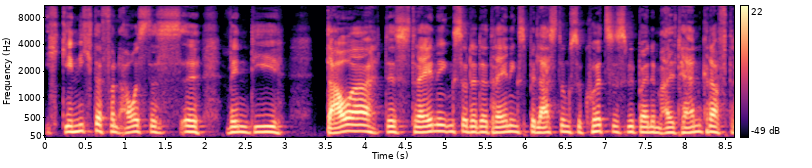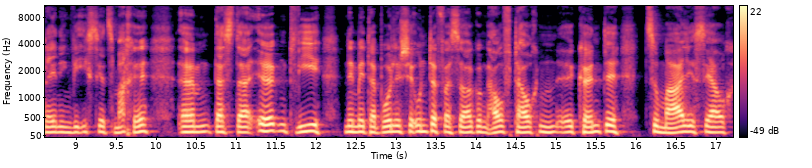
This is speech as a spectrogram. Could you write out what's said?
ich gehe nicht davon aus, dass äh, wenn die Dauer des Trainings oder der Trainingsbelastung so kurz ist wie bei einem Alternkrafttraining, wie ich es jetzt mache, ähm, dass da irgendwie eine metabolische Unterversorgung auftauchen äh, könnte, zumal es ja auch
